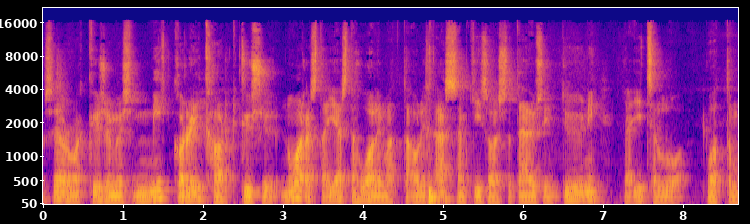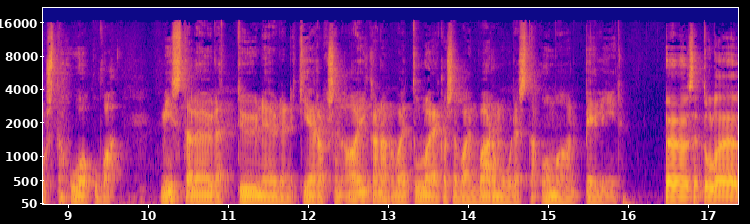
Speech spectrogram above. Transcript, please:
seuraava kysymys. Mikko Richard kysyy. Nuoresta iästä huolimatta olit SM-kisoissa täysin tyyni ja itseluottamusta huokuva. Mistä löydät tyyneyden kierroksen aikana vai tuleeko se vain varmuudesta omaan peliin? Öö, se tulee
